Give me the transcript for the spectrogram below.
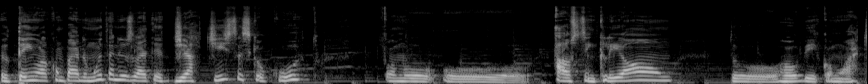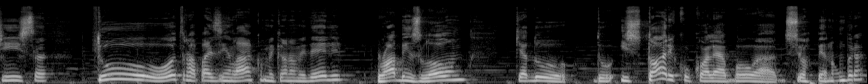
Eu tenho acompanhado muita newsletter de artistas que eu curto, como o Austin Kleon, do Hobie como artista, do outro rapazinho lá, como é que é o nome dele? Robin Sloan, que é do, do histórico Qual é a Boa do Sr. Penumbra,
